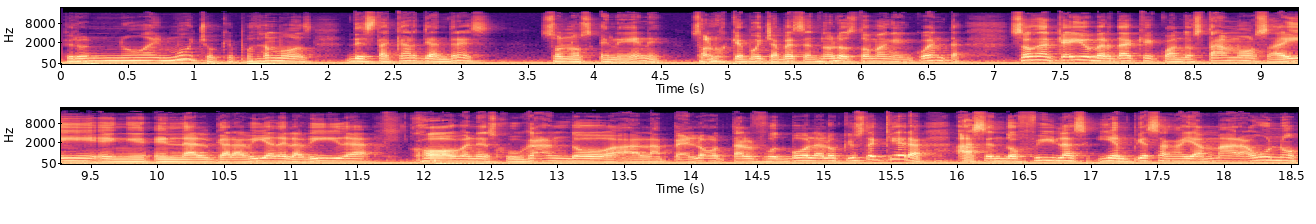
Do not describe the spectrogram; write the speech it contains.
pero no hay mucho que podamos destacar de Andrés son los NN, son los que muchas veces no los toman en cuenta. Son aquellos, ¿verdad? Que cuando estamos ahí en, la algarabía de la vida, jóvenes jugando a la pelota, al fútbol, a lo que usted quiera, hacen dos filas y empiezan a llamar a uno,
